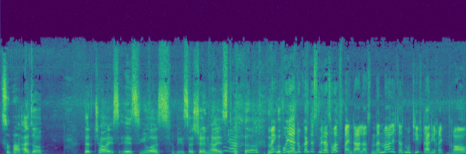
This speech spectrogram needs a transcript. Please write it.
Super. Also, the choice is yours, wie es so schön heißt. Menkoja, du könntest mir das Holzbein da lassen, dann male ich das Motiv da direkt drauf.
